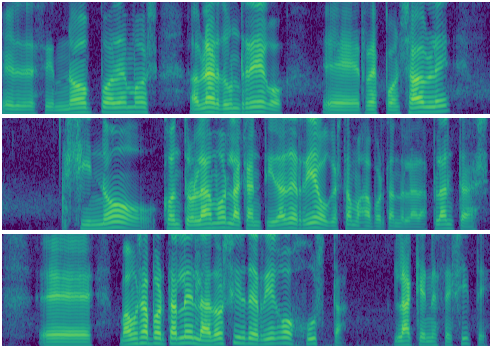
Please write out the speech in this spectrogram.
es decir, no podemos hablar de un riego eh, responsable si no controlamos la cantidad de riego que estamos aportándole a las plantas. Eh, vamos a aportarle la dosis de riego justa, la que necesite,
